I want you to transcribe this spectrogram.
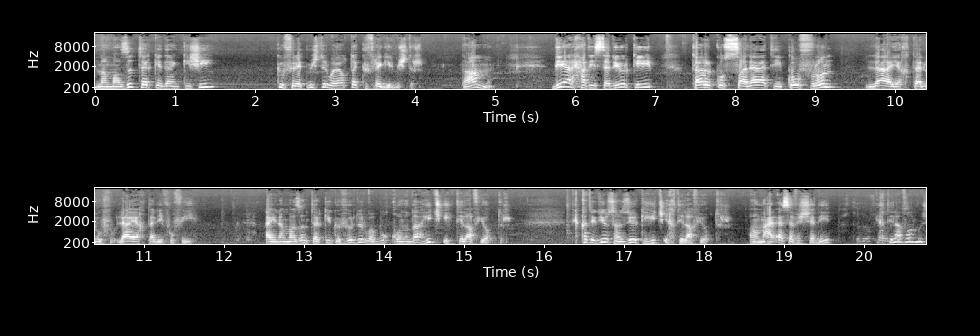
Namazı terk eden kişi küfür etmiştir veyahut da küfre girmiştir. Tamam mı? Diğer hadiste diyor ki terkus salati kufrun la yehtelifu la yehtelifu fih. Ay namazın terki küfürdür ve bu konuda hiç ihtilaf yoktur. Dikkat ediyorsanız diyor ki hiç ihtilaf yoktur. Ama maalesef şiddet ihtilaf olmuş.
